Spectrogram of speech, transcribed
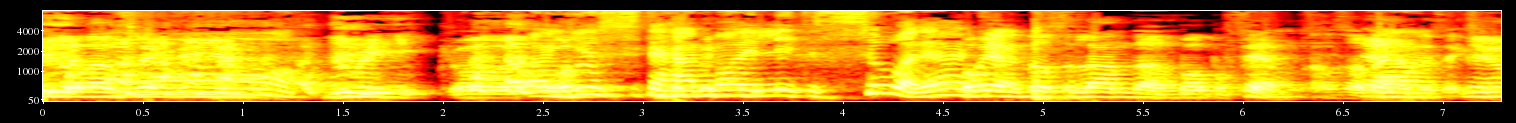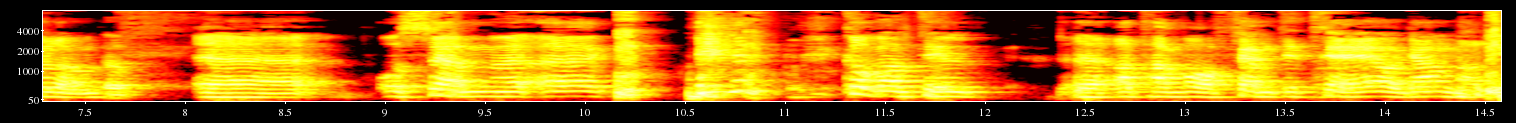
Innan han slängde in Greek och, Ja, och, just det. Han var ju lite så. Det och ändå så landade han bara på fem. Alltså, Ja, det gjorde han. Ja. Eh, och sen eh, kom han till att han var 53 år gammal.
